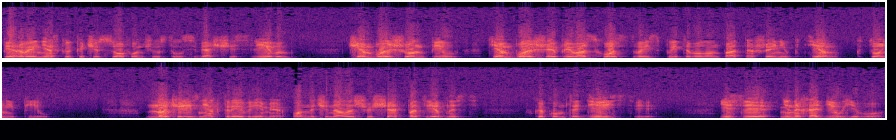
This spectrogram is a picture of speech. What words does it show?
Первые несколько часов он чувствовал себя счастливым. Чем больше он пил, тем большее превосходство испытывал он по отношению к тем, кто не пил. Но через некоторое время он начинал ощущать потребность в каком-то действии. Если не находил его,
